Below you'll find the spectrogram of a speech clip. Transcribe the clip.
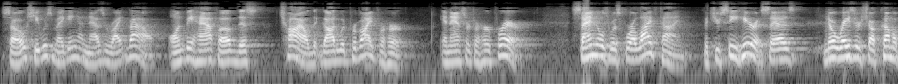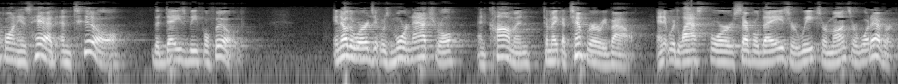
So she was making a Nazarite vow on behalf of this child that God would provide for her in answer to her prayer. Samuel's was for a lifetime, but you see here it says, No razor shall come upon his head until the days be fulfilled. In other words, it was more natural and common to make a temporary vow and it would last for several days or weeks or months or whatever.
